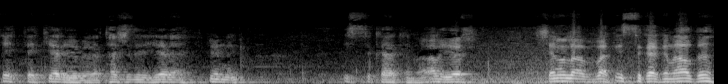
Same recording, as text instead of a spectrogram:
Tek tek geliyor böyle taşıdığı yere günlük istikakını alıyor. Şenol abi bak istikakını aldı.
